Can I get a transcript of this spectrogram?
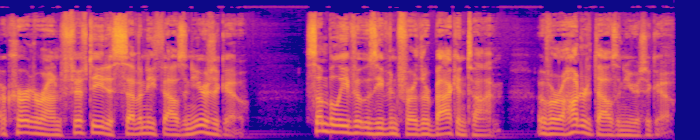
occurred around 50 to 70,000 years ago. Some believe it was even further back in time, over 100,000 years ago.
